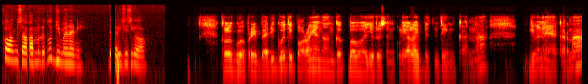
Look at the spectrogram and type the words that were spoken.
Kalau misalkan menurut lu gimana nih dari sisi lo? Kalau gue pribadi, gue tipe orang yang nganggep bahwa jurusan kuliah lebih penting karena gimana ya? Karena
